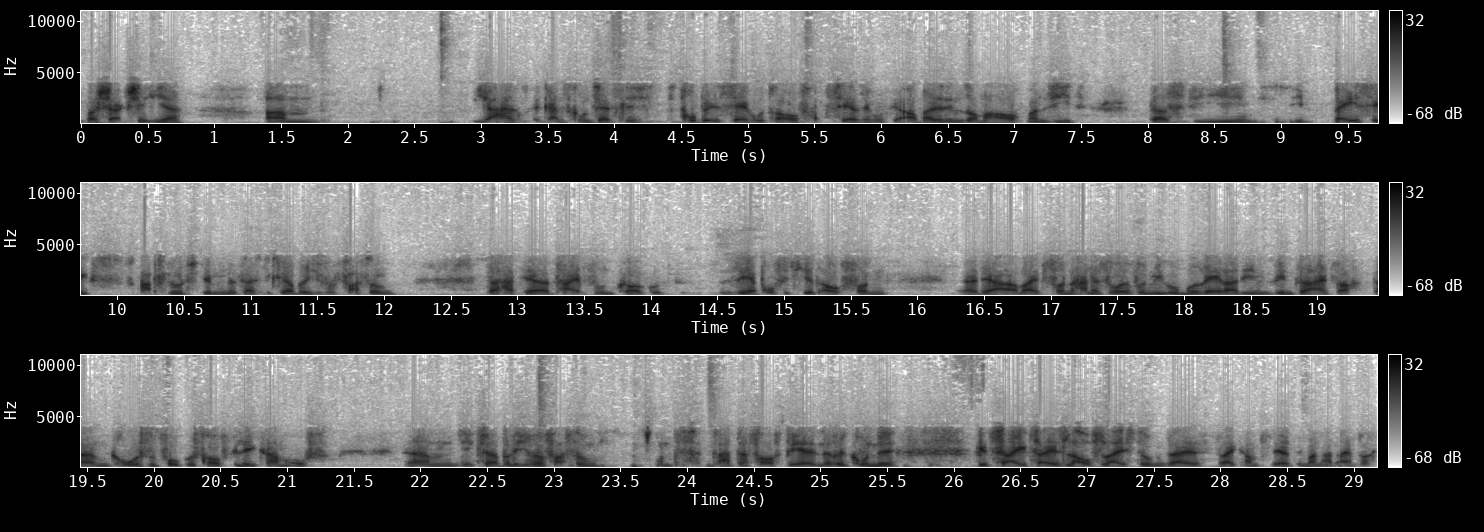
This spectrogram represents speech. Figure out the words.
Waschaksche hier. Ähm, ja, ganz grundsätzlich, die Truppe ist sehr gut drauf, hat sehr, sehr gut gearbeitet im Sommer auch. Man sieht, dass die, die Basics absolut stimmen, das heißt die körperliche Verfassung. Da hat der Taifun Korkut sehr profitiert auch von äh, der Arbeit von Hannes Wolf und Migo Moreira, die im Winter einfach da einen großen Fokus drauf gelegt haben auf ähm, die körperliche Verfassung. Und da hat der VfB in der Rückrunde gezeigt, sei es Laufleistung, sei es Zweikampfwerte. Man hat einfach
